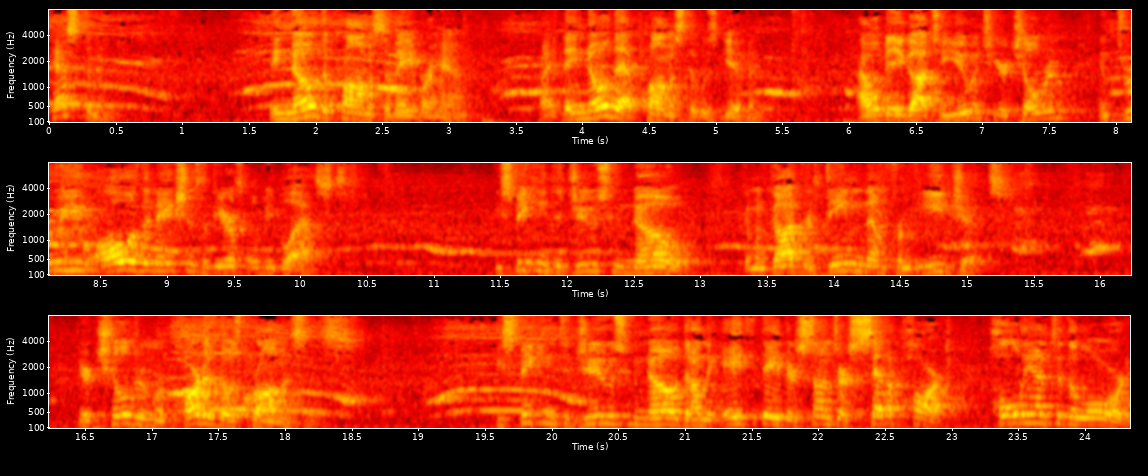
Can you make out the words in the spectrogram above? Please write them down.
Testament. They know the promise of Abraham. Right? They know that promise that was given. I will be a God to you and to your children, and through you all of the nations of the earth will be blessed. He's speaking to Jews who know that when God redeemed them from Egypt, their children were part of those promises. He's speaking to Jews who know that on the eighth day their sons are set apart, holy unto the Lord,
